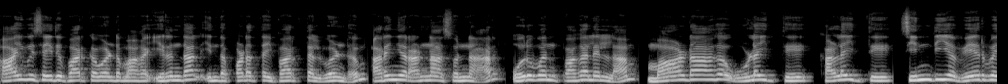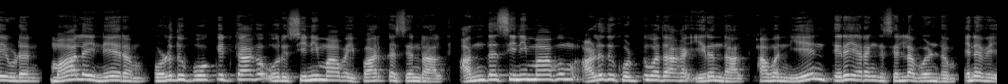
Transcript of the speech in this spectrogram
ஆய்வு செய்து பார்க்க வேண்டுமாக இருந்தால் இந்த படத்தை பார்த்தல் வேண்டும். அறிஞர் அண்ணா சொன்னார் ஒருவன் பகலெல்லாம் மாடாக உழைத்து களைத்து சிந்திய வேர்வையுடன் மாலை நேரம் பொழுதுபோக்கிற்காக ஒரு சினிமாவை பார்க்க சென்றால் அந்த சினிமாவும் அழுது கொட்டுவதாக இருந்தால் அவன் ஏன் திரையரங்கு செல்ல வேண்டும். எனவே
